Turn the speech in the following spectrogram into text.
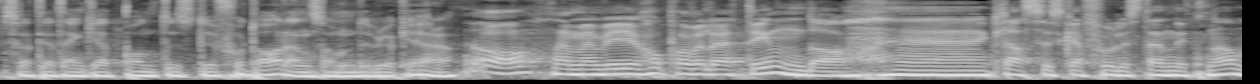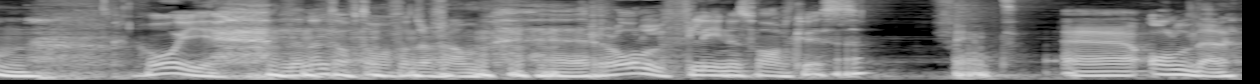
Så att jag tänker att Pontus, du får ta den som du brukar göra. Ja, nej, men vi hoppar väl rätt in då. Eh, klassiska fullständigt namn. Oj, den är inte ofta man får dra fram. Eh, Rolf Linus Wahlqvist. Fint. Eh, ålder.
